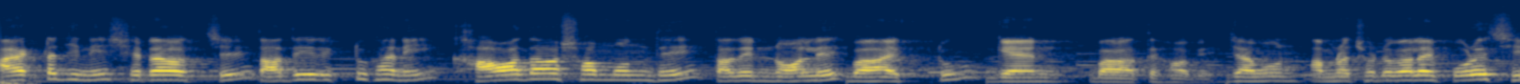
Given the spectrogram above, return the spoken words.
আর একটা জিনিস সেটা হচ্ছে তাদের একটুখানি খাওয়া দাওয়া সম্বন্ধে তাদের নলেজ বা একটু জ্ঞান বাড়াতে হবে। যেমন আমরা ছোটবেলায় পড়েছি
